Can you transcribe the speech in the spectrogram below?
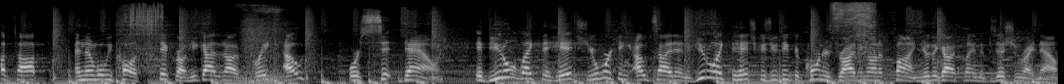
up top, and then what we call a stick route. He got it out of break out or sit down. If you don't like the hitch, you're working outside in. If you don't like the hitch because you think the corner's driving on it, fine. You're the guy playing the position right now.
